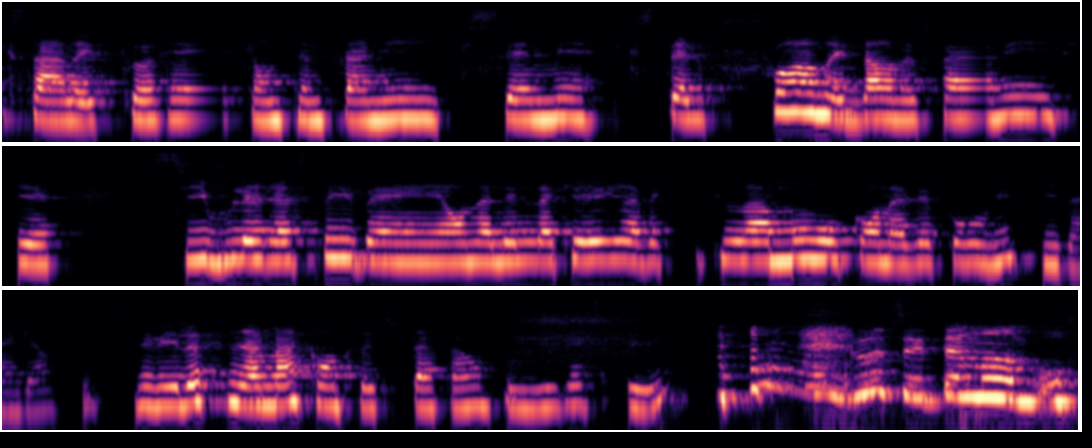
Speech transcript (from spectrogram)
que ça allait être correct, qu'on était une famille qui s'aimait, puis que c'était le fun d'être dans notre famille, puis que s'il voulait rester, ben on allait l'accueillir avec tout l'amour qu'on avait pour lui. Puis, ben, regarde, ce petit bébé-là, finalement, contre toute attente, il est resté. c'est tellement beau!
